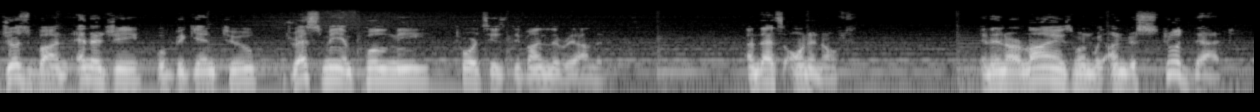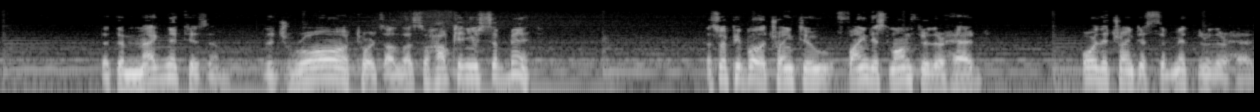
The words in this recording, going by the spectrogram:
juzba and energy will begin to dress me and pull me towards His Divinely reality and that's on and off. And in our lives when we understood that, that the magnetism, the draw towards Allah, so how can you submit? That's why people are trying to find Islam through their head or they're trying to submit through their head.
